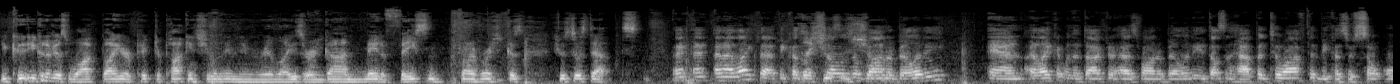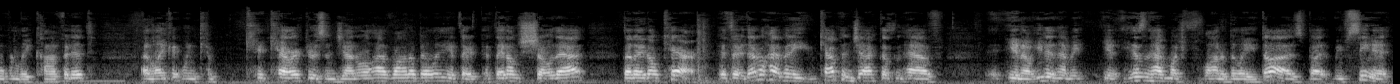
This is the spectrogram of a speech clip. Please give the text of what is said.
you could you could have just walked by her, picked her pocket, and she wouldn't even realize, or you gone made a face in front of her because she was just that. And, and, and I like that because Like it she was shows in a shock. vulnerability. And I like it when the doctor has vulnerability. It doesn't happen too often because they're so overly confident. I like it when com- ca- characters in general have vulnerability. If they if they don't show that, then I don't care. If they, they don't have any, Captain Jack doesn't have, you know, he didn't have any, you know, he doesn't have much vulnerability. He does, but we've seen it,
